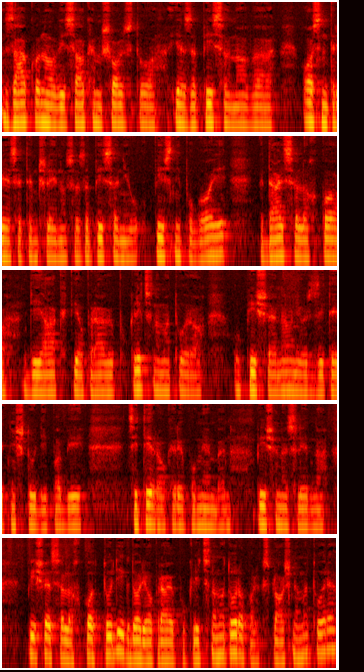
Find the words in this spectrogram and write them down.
zakonu o visokem šolstvu je zapisano, v 38. členu so zapisani upisni pogoji, kdaj se lahko dijak, ki opravi poklicno maturo, upiše na univerzitetni študij, pa bi citiral, ker je pomemben. Piše naslednja. Piše se lahko tudi, kdo je opravil poklicno maturo, poleg splošne mature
